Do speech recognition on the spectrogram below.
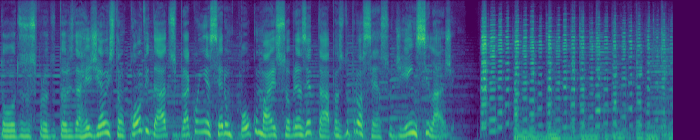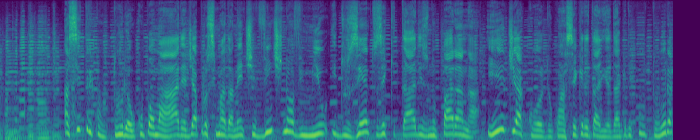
Todos os produtores da região estão convidados para conhecer um pouco mais sobre as etapas do processo de ensilagem. A citricultura ocupa uma área de aproximadamente 29.200 hectares no Paraná. E, de acordo com a Secretaria da Agricultura,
